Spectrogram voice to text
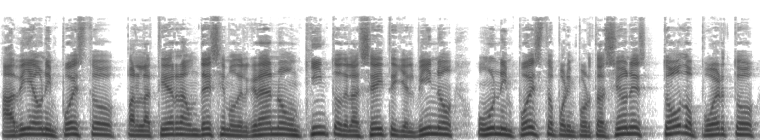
Había un impuesto para la tierra, un décimo del grano, un quinto del aceite y el vino, un impuesto por importaciones, todo puerto,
